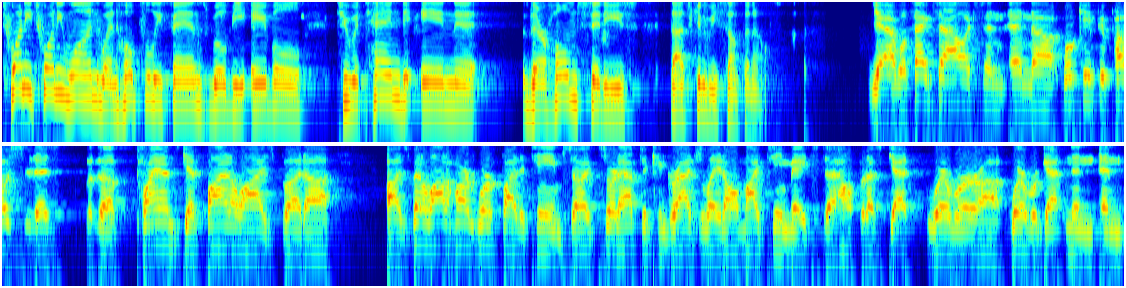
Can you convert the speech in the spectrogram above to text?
2021 when hopefully fans will be able to attend in their home cities. That's going to be something else. Yeah, well, thanks, Alex, and and uh, we'll keep you posted as the plans get finalized. But uh, uh, it's been a lot of hard work by the team, so I sort of have to congratulate all my teammates to helping us get where we're uh, where we're getting, and and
